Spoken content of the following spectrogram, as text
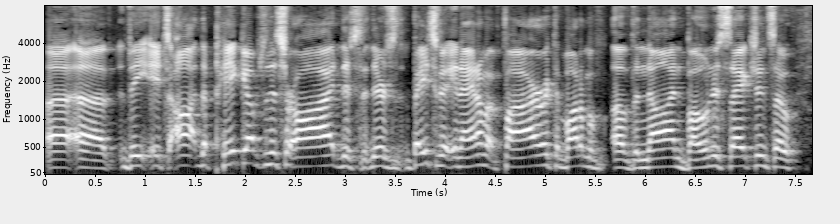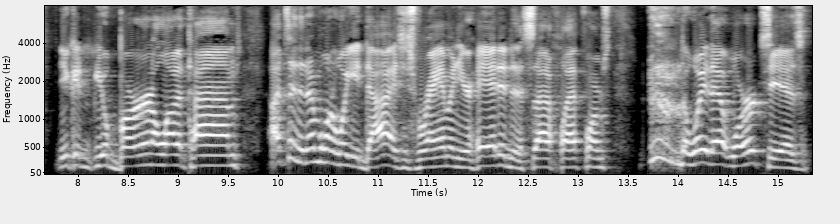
uh, uh, the it's odd. The pickups in this are odd. This, there's basically inanimate fire at the bottom of, of the non-bonus section, so you can you'll burn a lot of times. I'd say the number one way you die is just ramming your head into the side of platforms. the way that works is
